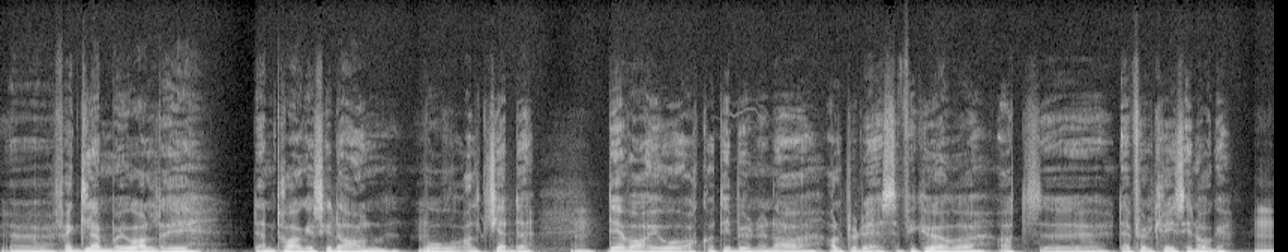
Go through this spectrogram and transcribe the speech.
Uh, for jeg glemmer jo aldri den tragiske dagen hvor alt skjedde. Det var jo akkurat i bunnen av Alpe d'Huez jeg fikk høre at uh, det er full krise i Norge. Mm.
